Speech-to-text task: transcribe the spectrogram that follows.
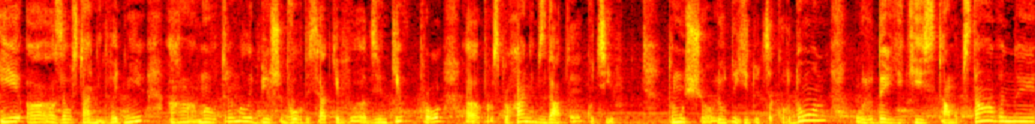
і е, за останні два дні е, ми отримали більше двох десятків е, дзвінків про, про з проханням здати котів тому що люди їдуть за кордон, у людей якісь там обставини,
